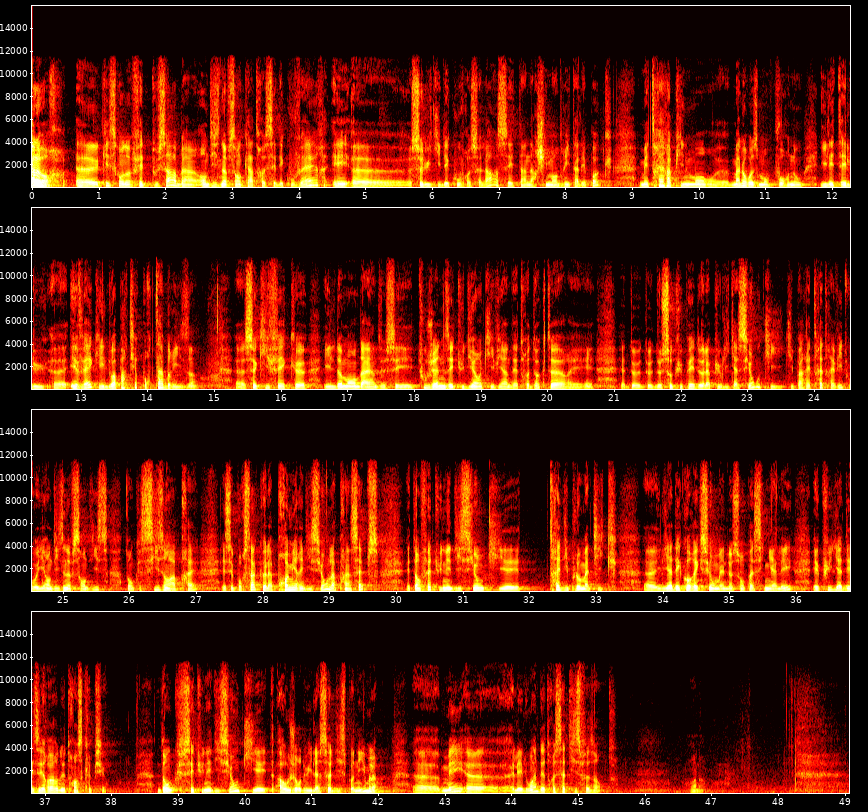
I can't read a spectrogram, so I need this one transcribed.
Alors, euh, qu'est-ce qu'on a fait de tout ça? Ben, En 1904, c'est découvert, et euh, celui qui découvre cela, c'est un archimandrite à l'époque, mais très rapidement, euh, malheureusement pour nous, il est élu évêque et il doit partir pour Tabriz. Euh, ce qui fait qu'il demande à un de ces tout jeunes étudiants qui vient d'être docteur de, s'occuper de la publication, qui, paraît très très vite, vous voyez, en 1910, donc six ans après. Et c'est pour ça que la première édition, la Princeps, est en fait une édition qui est très diplomatique. Euh, il y a des corrections, mais elles ne sont pas signalées. Et puis, il y a des erreurs de transcription. Donc, c'est une édition qui est à aujourd'hui la seule disponible. Euh, mais euh, elle est loin d'être satisfaisante. Voilà.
